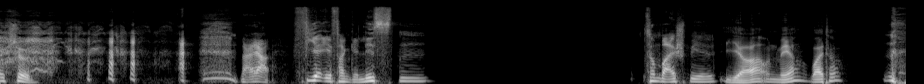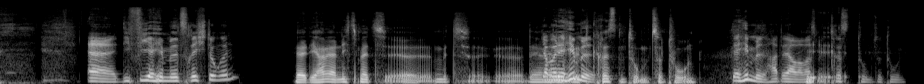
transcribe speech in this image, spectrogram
Ist schön. Naja, vier Evangelisten. Zum Beispiel. Ja, und mehr? Weiter? Äh, die vier Himmelsrichtungen. Ja, die haben ja nichts mit, äh, mit, äh, der, Ja, aber der Himmel. mit Christentum zu tun. Der Himmel hat ja aber was mit Christentum zu tun.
